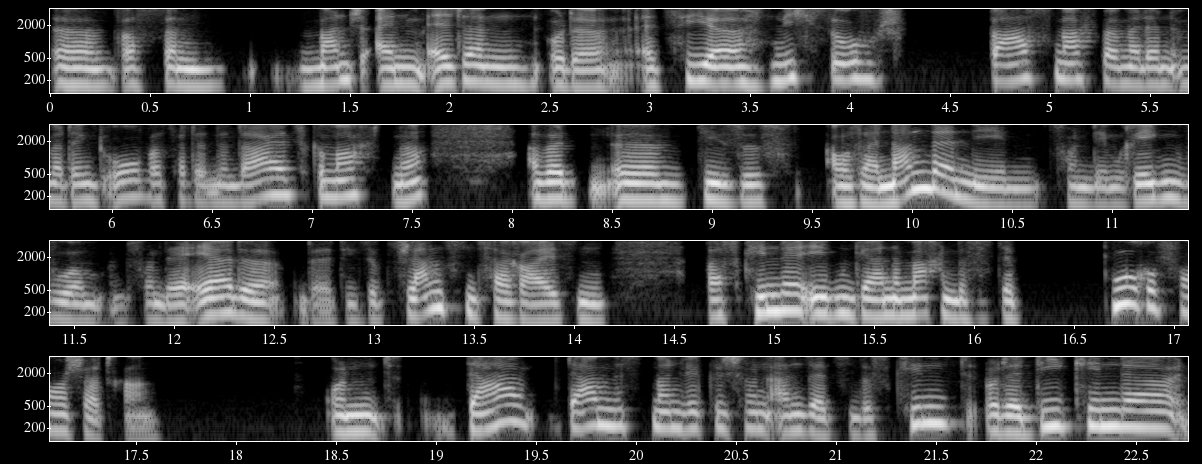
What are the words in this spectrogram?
was dann manch einem Eltern oder Erzieher nicht so Spaß macht, weil man dann immer denkt, oh, was hat er denn da jetzt gemacht? Ne? Aber äh, dieses Auseinandernehmen von dem Regenwurm und von der Erde oder diese Pflanzen zerreißen, was Kinder eben gerne machen, das ist der pure Forscherdrang. Und da, da müsste man wirklich schon ansetzen. Das Kind oder die Kinder,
